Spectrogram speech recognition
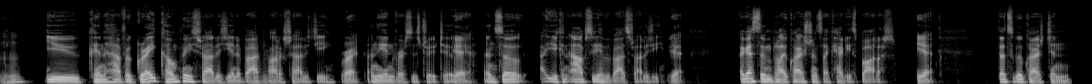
Mhm. You can have a great company strategy and a bad product strategy. Right. And the inverse is true too. Yeah, yeah. And so uh, you can absolutely have a bad strategy. Yeah. I guess the implied question is like, how do you spot it? Yeah. That's a good question.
